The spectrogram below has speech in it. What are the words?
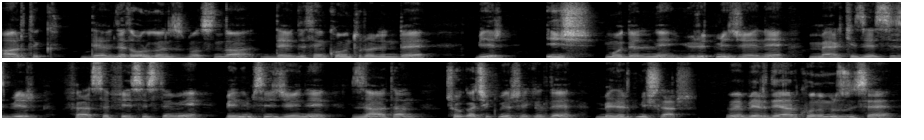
artık devlet organizmasında, devletin kontrolünde bir iş modelini yürütmeyeceğini, merkeziyetsiz bir felsefi sistemi benimseyeceğini zaten çok açık bir şekilde belirtmişler. Ve bir diğer konumuz ise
